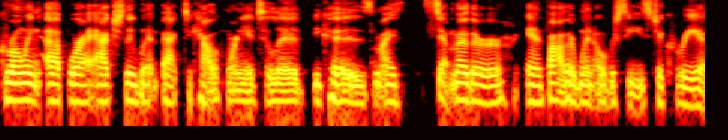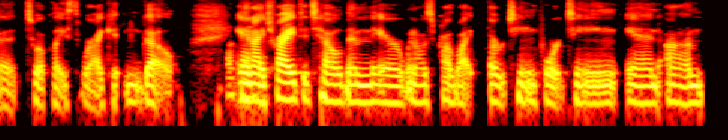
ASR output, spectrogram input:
growing up where I actually went back to California to live because my stepmother and father went overseas to Korea to a place where I couldn't go. And I tried to tell them there when I was probably like 13, 14. And um,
